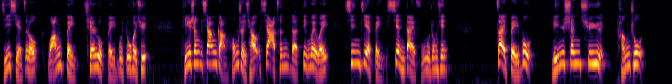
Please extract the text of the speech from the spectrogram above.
及写字楼往北迁入北部都会区，提升香港洪水桥下村的定位为新界北现代服务中心，在北部林深区域腾出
